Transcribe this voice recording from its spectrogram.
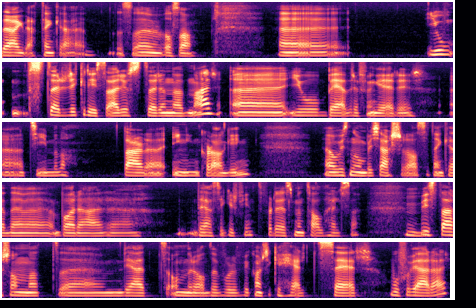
det er greit, tenker jeg. Så, også. Eh, jo større krise er, jo større nøden er, eh, jo bedre fungerer eh, teamet, da. Da er det ingen klaging. Ja, og hvis noen blir kjærester da, så tenker jeg det bare er eh, Det er sikkert fint for deres mentale helse. Mm. Hvis det er sånn at uh, vi er et område hvor vi kanskje ikke helt ser hvorfor vi er her,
